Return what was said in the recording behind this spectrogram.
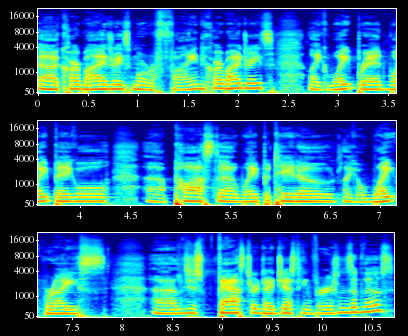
uh, carbohydrates, more refined carbohydrates like white bread, white bagel, uh, pasta, white potato, like a white rice, uh, just faster digesting versions of those.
